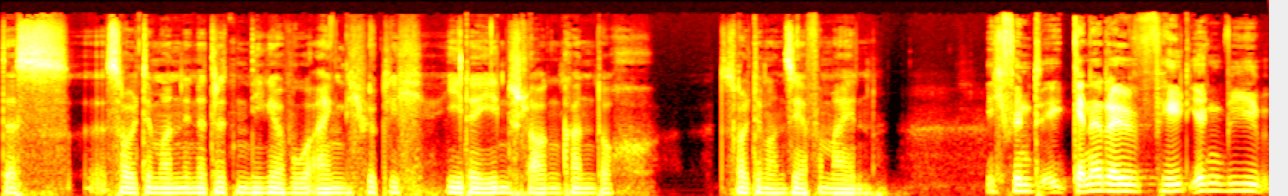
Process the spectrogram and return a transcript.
das sollte man in der dritten Liga, wo eigentlich wirklich jeder jeden schlagen kann, doch sollte man sehr vermeiden. Ich finde, generell fehlt irgendwie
